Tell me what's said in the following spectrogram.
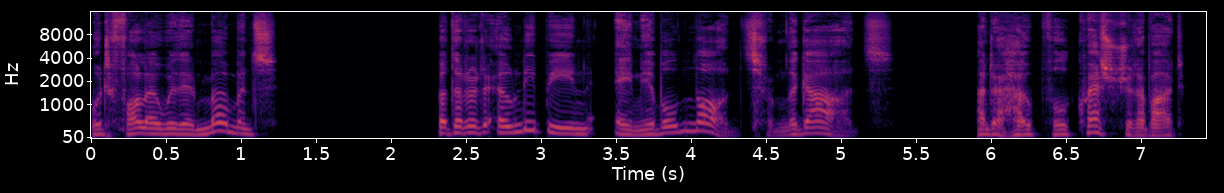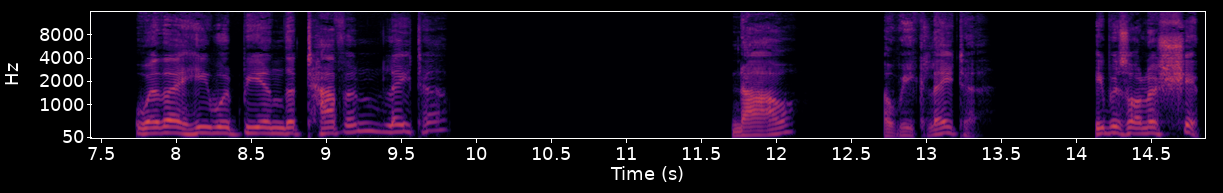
would follow within moments, but there had only been amiable nods from the guards, and a hopeful question about whether he would be in the tavern later. Now, a week later, he was on a ship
